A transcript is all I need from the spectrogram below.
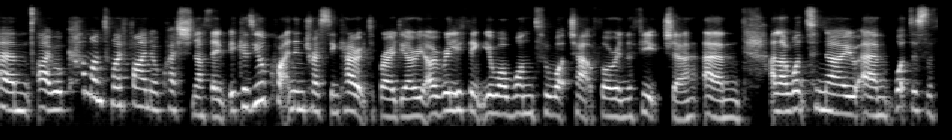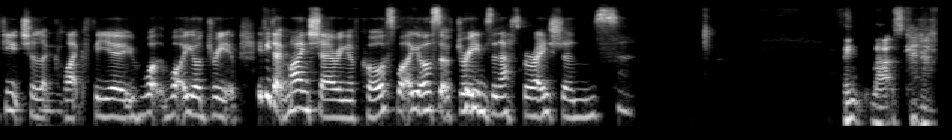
um, I will come on to my final question, I think, because you're quite an interesting character, Brody. I, I really think you are one to watch out for in the future. Um, and I want to know um, what does the future look mm. like for you? What, what are your dreams? If you don't mind sharing, of course, what are your sort of dreams and aspirations? I think that's kind of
